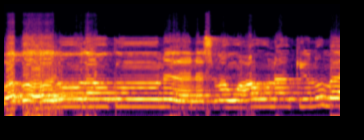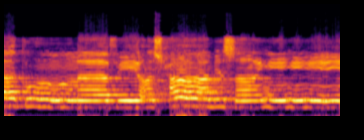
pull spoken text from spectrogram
وقالوا لو كنا نسمع أو نأكل ما كنا في أصحاب السعير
